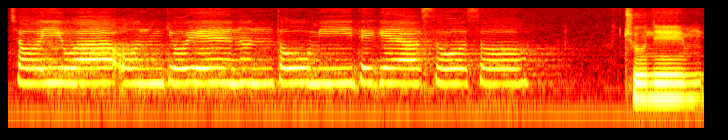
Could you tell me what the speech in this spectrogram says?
저희와 온 교회는 도움이 되게 하소서. 주님,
